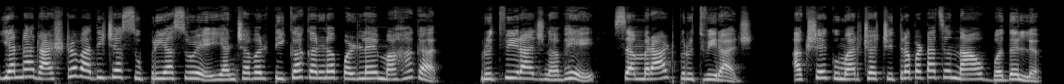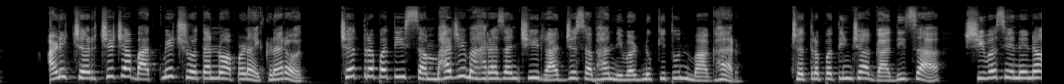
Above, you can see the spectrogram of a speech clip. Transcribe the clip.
यांना राष्ट्रवादीच्या सुप्रिया सुळे यांच्यावर टीका करणं पडलंय महागात. पृथ्वीराज नव्हे सम्राट पृथ्वीराज. अक्षय कुमारच्या चित्रपटाचं नाव बदललं. आणि चर्चेच्या बातमीत श्रोत्यांनो आपण ऐकणार आहोत छत्रपती संभाजी महाराजांची राज्यसभा निवडणुकीतून माघार. छत्रपतींच्या गादीचा शिवसेनेनं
